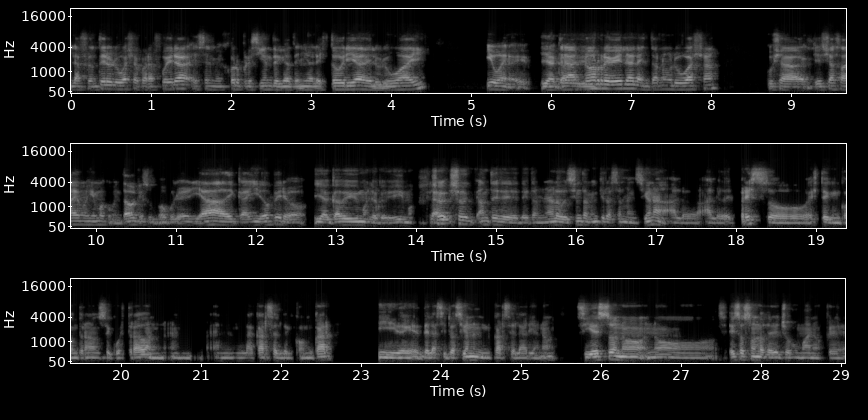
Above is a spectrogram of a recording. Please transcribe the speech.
la frontera uruguaya para afuera es el mejor presidente que ha tenido la historia del Uruguay. Y bueno, eh, Y acá no revela la interna uruguaya, cuya que ya sabemos y hemos comentado que su popularidad ha decaído, pero Y acá vivimos lo que vivimos. Claro. Yo, yo, antes de, de terminar la audición también quiero hacer mención a, lo, a lo del preso este que encontraron secuestrado en, en- en la cárcel del Concar y de, de la situación carcelaria, ¿no? Si eso no, no, esos son los derechos humanos que,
